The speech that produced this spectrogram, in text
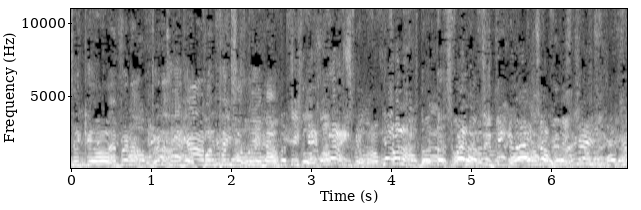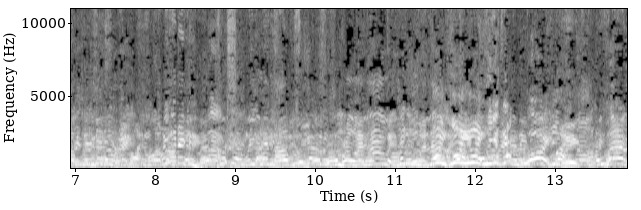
Take it off. Take it off. Put, put something in your mouth. Get right! Fella! That's fella! Get your hands off him! What are you going to do? No, allow it. No, allow it. Get back! Get back!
